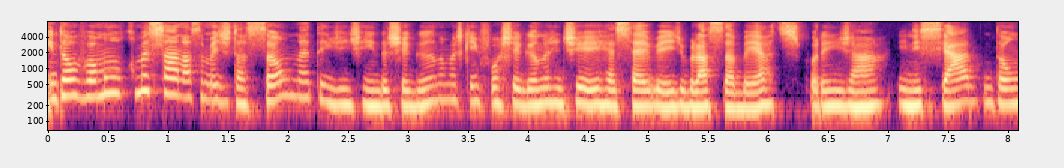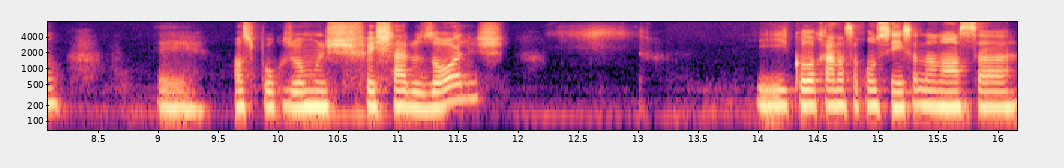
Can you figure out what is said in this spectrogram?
Então vamos começar a nossa meditação, né? Tem gente ainda chegando, mas quem for chegando a gente recebe aí de braços abertos, porém já iniciado. Então, é, aos poucos vamos fechar os olhos e colocar nossa consciência na nossa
